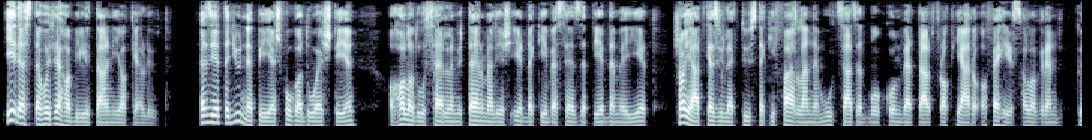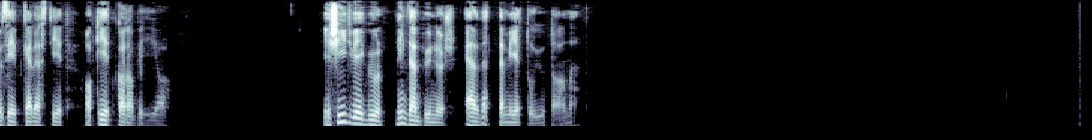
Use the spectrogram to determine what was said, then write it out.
Érezte, hogy rehabilitálnia kell őt. Ezért egy ünnepélyes fogadóestéjen, a haladó szellemű termelés érdekébe szerzett érdemeiért saját kezüleg tűzte ki Fárláne múlt századból konvertált frakjára a fehér szalagrend középkeresztjét a két karabéjjal. És így végül minden bűnös elvette méltó jutalmát.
